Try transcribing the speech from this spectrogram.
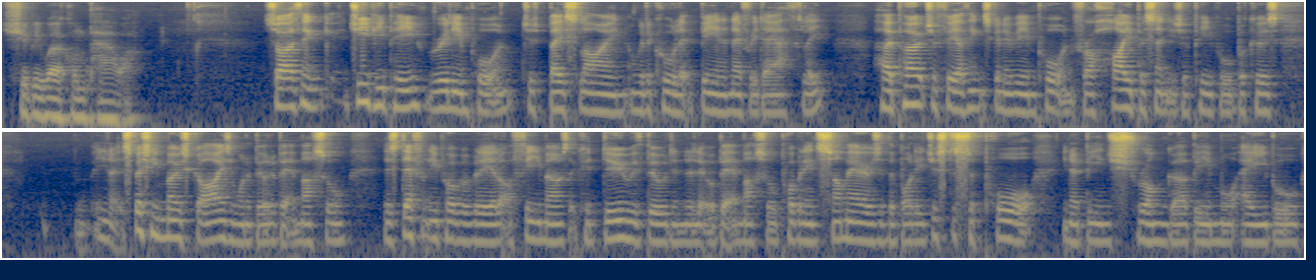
Should we work on power? So I think GPP really important. Just baseline. I'm going to call it being an everyday athlete. Hypertrophy I think is going to be important for a high percentage of people because you know, especially most guys who want to build a bit of muscle. There's definitely probably a lot of females that could do with building a little bit of muscle, probably in some areas of the body, just to support, you know, being stronger, being more able,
